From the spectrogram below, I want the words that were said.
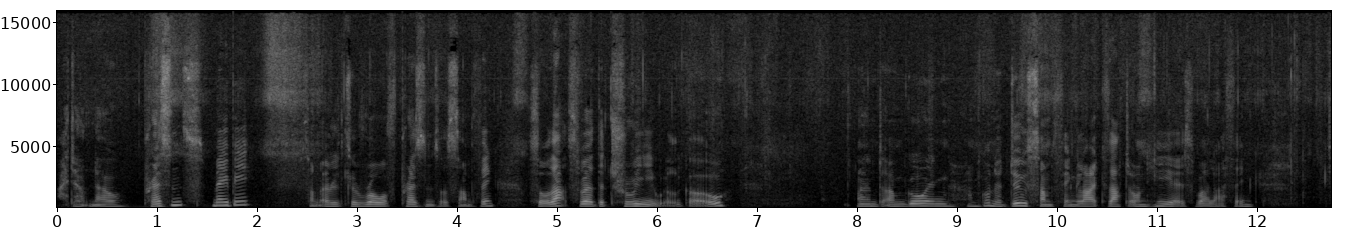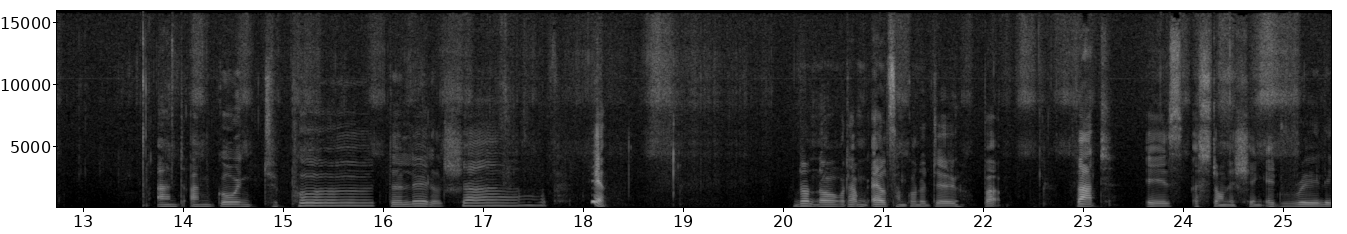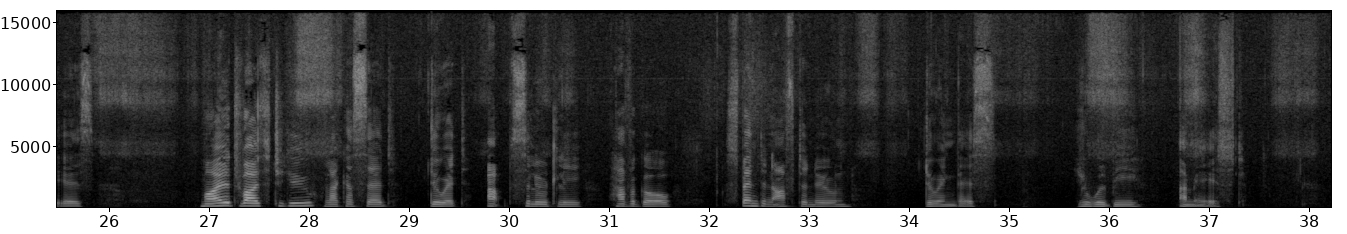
I don't know, presents maybe? Some, a little row of presents or something. So that's where the tree will go and I'm going I'm going to do something like that on here as well I think. And I'm going to put the little shop here. I don't know what else I'm going to do but that is astonishing. It really is. My advice to you like I said do it. Absolutely. Have a go. Spend an afternoon doing this. You will be amazed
